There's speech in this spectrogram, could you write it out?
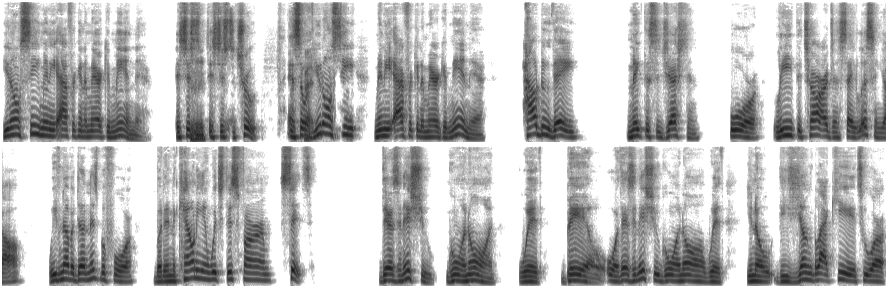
You don't see many African American men there. It's just mm-hmm. it's just the truth. And so right. if you don't see many African American men there, how do they make the suggestion or lead the charge and say, listen, y'all, we've never done this before, but in the county in which this firm sits, there's an issue going on with bail, or there's an issue going on with, you know, these young black kids who are,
